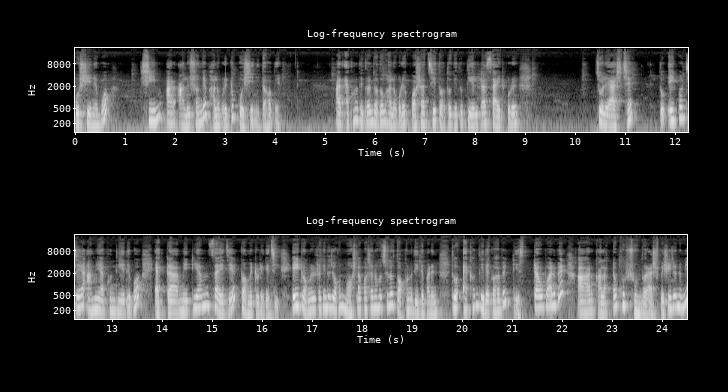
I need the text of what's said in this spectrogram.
কষিয়ে নেব। শিম আর আলুর সঙ্গে ভালো করে একটু কষিয়ে নিতে হবে। আর এখনও দেখতে যত ভালো করে কষাচ্ছি, তত কিন্তু তেলটা সাইড করে চলে আসছে। তো এই পর্যায়ে আমি এখন দিয়ে দেব একটা মিডিয়াম সাইজের টমেটো রেখেছি। এই টমেটোটা কিন্তু যখন মশলা কষানো হচ্ছিল তখনও দিতে পারেন। তো এখন দিলে হবে টেস্টটাও বাড়বে আর কালারটাও খুব সুন্দর আসবে। সেই জন্য আমি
